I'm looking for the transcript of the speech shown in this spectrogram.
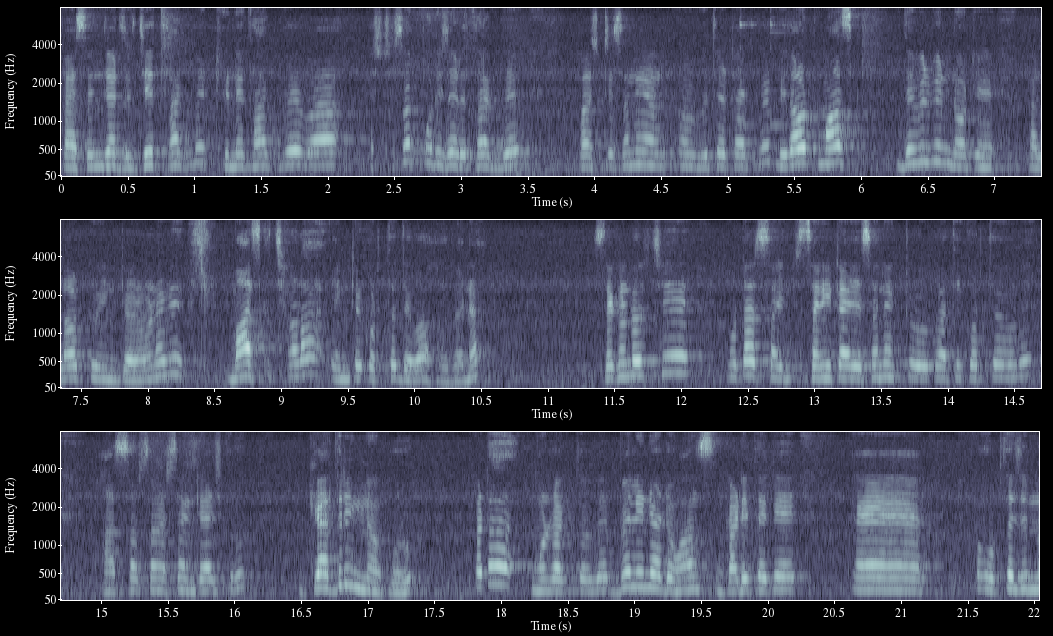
প্যাসেঞ্জার যে থাকবে ট্রেনে থাকবে বা স্টেশন পরিসরে থাকবে বা স্টেশনে ভিতরে থাকবে without mask they will be not allowed to enter মানে মাস্ক ছাড়া এন্টার করতে দেওয়া হবে না। সেকেন্ড হচ্ছে, ওটা স্যানিটাইজেশানে একটু গাতি করতে হবে। হাত সব সময় স্যানিটাইজ করুক। গ্যাদারিং না করুক। এটা মনে রাখতে হবে। বেল ইন অ্যাডভান্স গাড়ি থেকে উঠতে জন্য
